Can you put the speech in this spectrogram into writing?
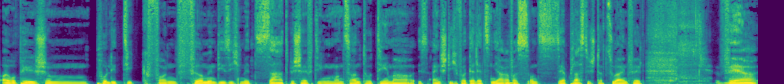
europäischem Politik, von Firmen, die sich mit Saat beschäftigen. Monsanto-Thema ist ein Stichwort der letzten Jahre, was uns sehr plastisch dazu einfällt. Wer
